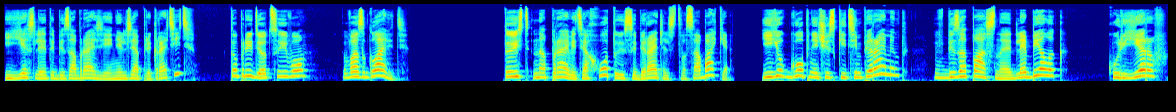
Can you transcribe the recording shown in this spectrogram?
И если это безобразие нельзя прекратить, то придется его возглавить. То есть направить охоту и собирательство собаки, ее гопнический темперамент в безопасное для белок, курьеров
